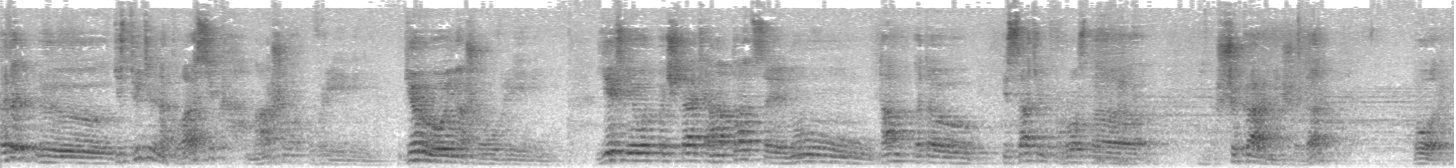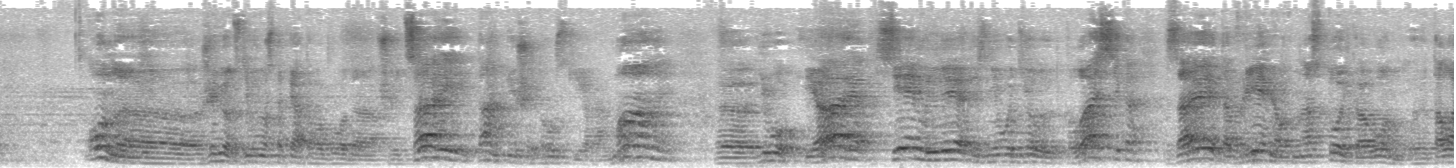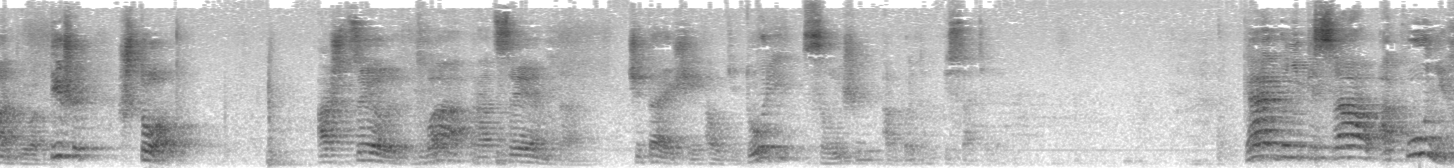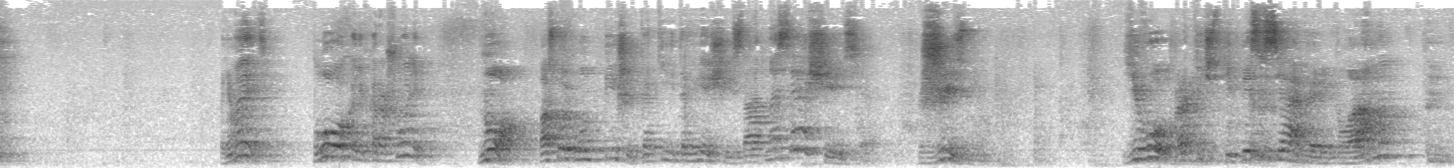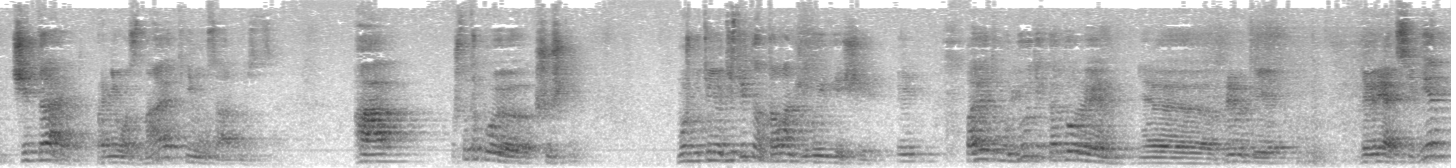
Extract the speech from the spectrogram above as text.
Это э, действительно классик нашего времени, герой нашего времени. Если вот почитать аннотации, ну, там это писатель просто шикарнейший, да? Вот. Он э, живет с 95 -го года в Швейцарии, там пишет русские романы, э, его пиарят, 7 лет из него делают классика. За это время вот настолько он э, талантливо пишет, что аж целых 2% читающей аудитории слышали об этом писателе. Как бы ни писал Акунин, понимаете, плохо ли, хорошо ли, но поскольку он пишет какие-то вещи, соотносящиеся с жизнью, его практически без всякой рекламы читают, про него знают, к нему соотносятся. А что такое Шишкин? Может быть, у него действительно талантливые вещи. И поэтому люди, которые э, привыкли доверять себе,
